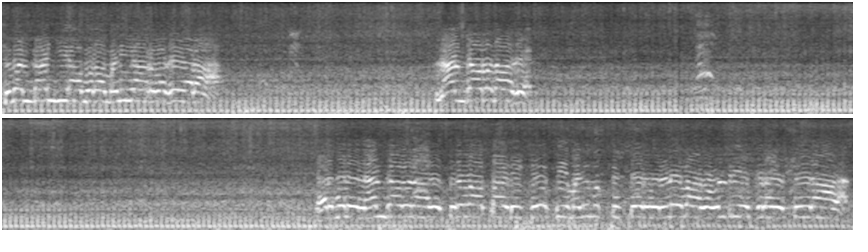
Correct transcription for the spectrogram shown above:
சிவன் தாங்கியாபுரம் மணியார் வகையரா. நான்காவதாக. தற்போது நான்காவதாக திருவாப்பாடி கே பி மணிமுத்து தேர்வு நினைவாக ஒன்றிய கிளை செயலாளர்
